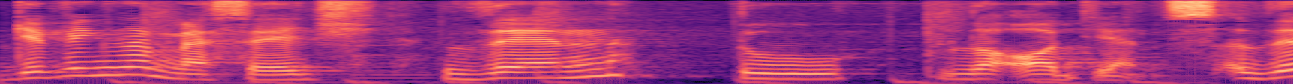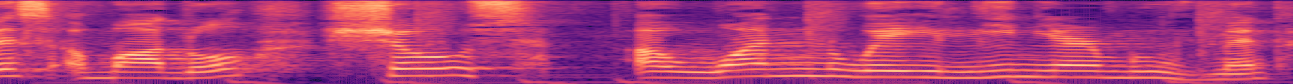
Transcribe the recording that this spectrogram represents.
giving the message, then to the audience. This model shows a one way linear movement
